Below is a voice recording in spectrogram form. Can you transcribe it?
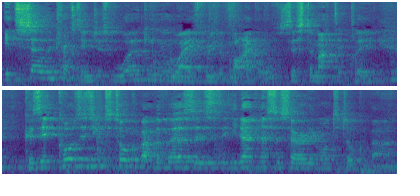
it's so interesting just working your way through the Bible systematically because it causes you to talk about the verses that you don't necessarily want to talk about.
